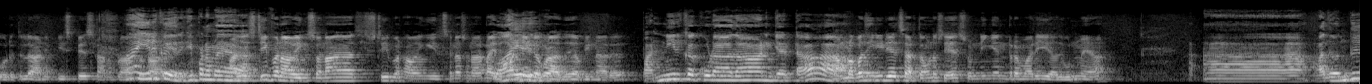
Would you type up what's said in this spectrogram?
ஒரு இதுல அனுப்பி ஸ்பேஸ்ல அனுப்பலாம் இருக்கு. இப்ப நம்ம ஸ்டீபன் ஹாவிங் சொன்னாங்க. ஸ்டீபன் ஹாவிங் என்ன சொன்னாருன்னா பண்ணிருக்க கூடாது அப்படின்னாரு. பண்ணிருக்க கூடாதான்னு கேட்டா நம்மளை பத்தி டீடைல்ஸ் அடுத்தவங்க ஏன் சொன்னீங்கன்ற மாதிரி அது உண்மையா? அது வந்து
